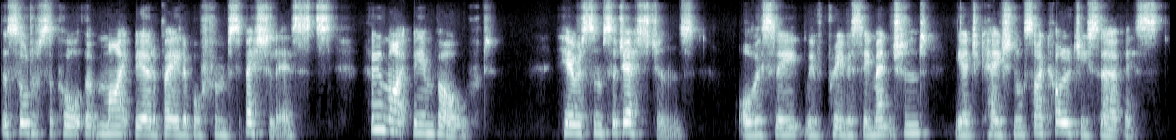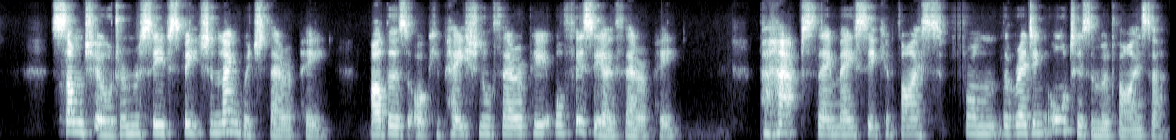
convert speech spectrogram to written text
the sort of support that might be available from specialists, who might be involved? Here are some suggestions. Obviously, we've previously mentioned the Educational Psychology Service. Some children receive speech and language therapy, others occupational therapy or physiotherapy. Perhaps they may seek advice from the Reading Autism Advisor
